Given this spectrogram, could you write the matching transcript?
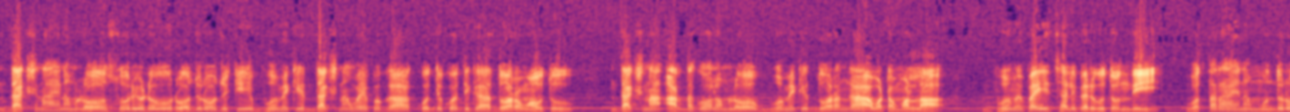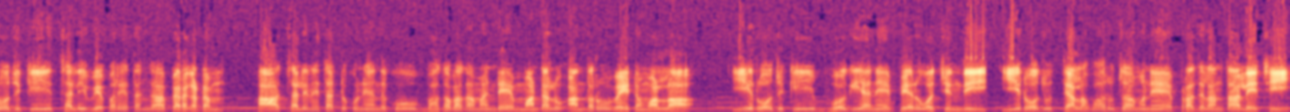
దక్షిణాయనంలో సూర్యుడు రోజురోజుకి భూమికి దక్షిణం వైపుగా కొద్ది కొద్దిగా దూరం అవుతూ దక్షిణ అర్ధగోళంలో భూమికి దూరంగా అవటం వల్ల భూమిపై చలి పెరుగుతుంది. ఉత్తరాయణం ముందు రోజుకి చలి విపరీతంగా పెరగటం ఆ చలిని తట్టుకునేందుకు భగభగమండే మంటలు అందరూ వేయటం వల్ల ఈ రోజుకి భోగి అనే పేరు వచ్చింది. ఈ రోజు తెల్లవారుజామునే ప్రజలంతా లేచి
